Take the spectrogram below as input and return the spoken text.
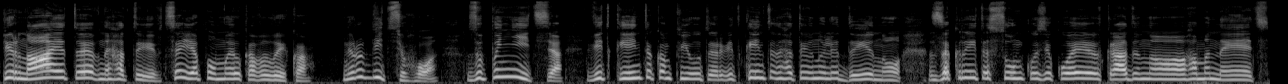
пірнаєте в негатив. Це є помилка велика. Не робіть цього. Зупиніться, відкиньте комп'ютер, відкиньте негативну людину, закрийте сумку, з якої вкрадено гаманець.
